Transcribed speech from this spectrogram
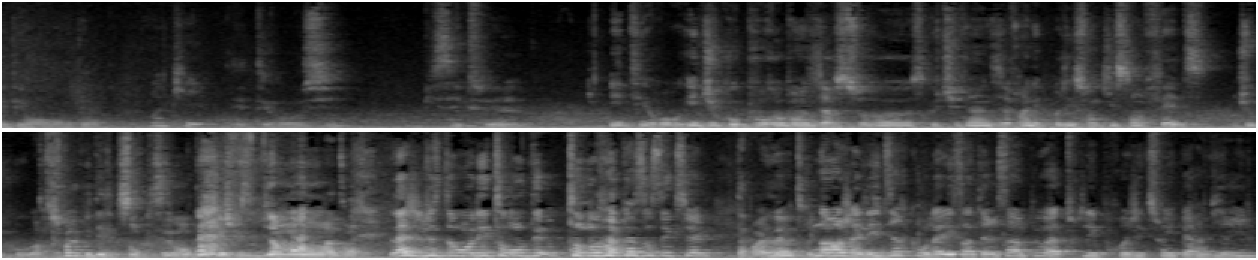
Hétéro, hétéro. Ok. Hétéro aussi. Bisexuel. Hétéro. Et du coup, pour rebondir sur euh, ce que tu viens de dire, enfin, les projections qui sont faites, du coup. Alors, je peux répéter la question précisément pour que je puisse bien. Attends, Là, j'ai juste demandé ton, ton orientation sexuelle. t'as parlé Bah, d'un truc. non, là. j'allais dire qu'on allait s'intéresser un peu à toutes les projections hyper viriles.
